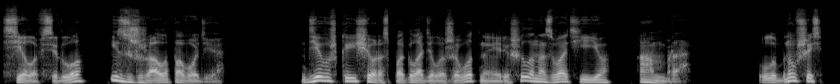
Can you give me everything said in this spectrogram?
села в седло и сжала поводья. Девушка еще раз погладила животное и решила назвать ее Амбра. Улыбнувшись,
